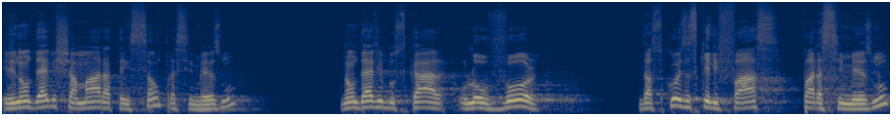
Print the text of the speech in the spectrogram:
ele não deve chamar a atenção para si mesmo, não deve buscar o louvor das coisas que ele faz, para si mesmo,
